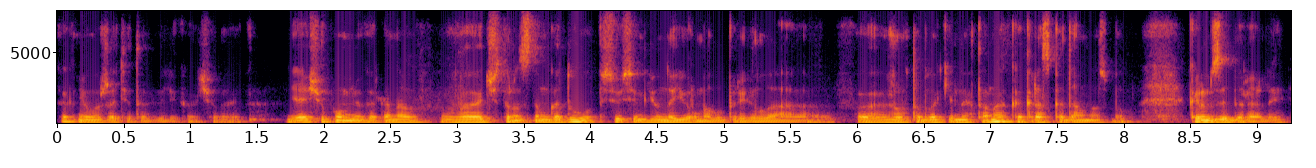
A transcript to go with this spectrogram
Как не уважать этого великого человека? Я еще помню, как она в 2014 году всю семью на Юрмалу привела в желто-блокирных тонах, как раз когда у нас был. Крым забирали,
